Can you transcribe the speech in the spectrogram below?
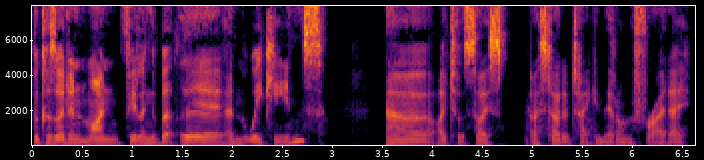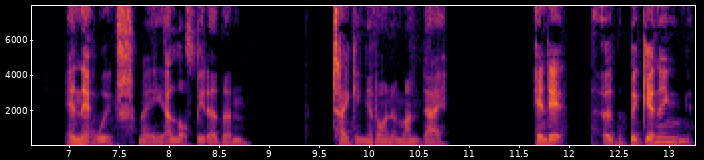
because I didn't mind feeling a bit there in the weekends. Uh, I took so I, I started taking that on Friday, and that worked for me a lot better than taking it on a Monday. And at, at the beginning,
